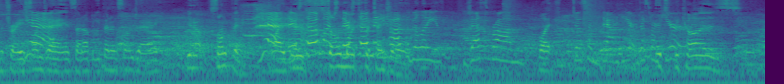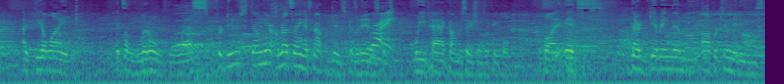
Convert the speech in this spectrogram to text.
betray Yeah. Slim J and set up Ethan and Slim J. You know, something. Yeah. Like, there's, so much. there's so many possibilities just from But just from down here, just from it's here. because I feel like it's a little less produced down here. I'm not saying it's not produced because it is. Right. We've had conversations with people, but it's they're giving them the opportunities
